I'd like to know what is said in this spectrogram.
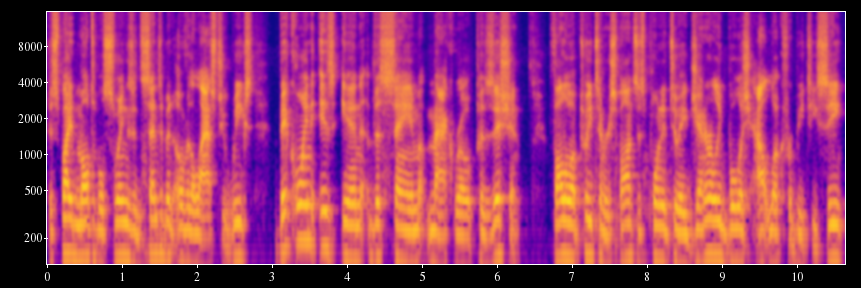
Despite multiple swings in sentiment over the last two weeks, Bitcoin is in the same macro position. Follow up tweets and responses pointed to a generally bullish outlook for BTC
